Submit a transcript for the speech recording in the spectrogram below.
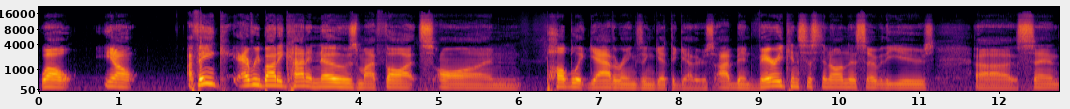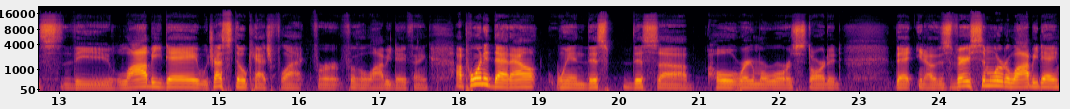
Well, you know, I think everybody kind of knows my thoughts on public gatherings and get togethers. I've been very consistent on this over the years. Uh, since the lobby day, which I still catch flack for, for the lobby day thing. I pointed that out when this this uh, whole rigmarole started. That you know this is very similar to lobby day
